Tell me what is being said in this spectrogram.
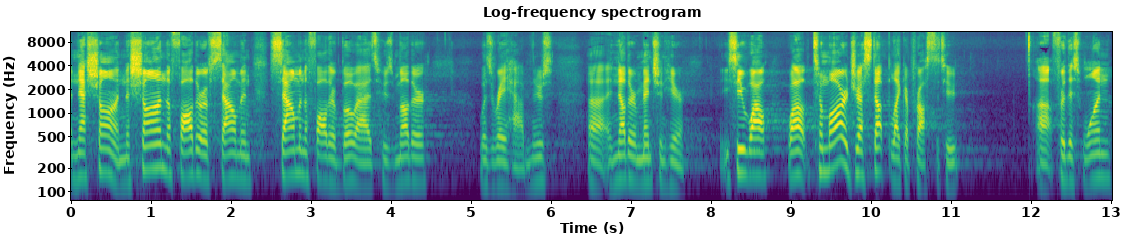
Nahshon, Nahshon, the father of Salmon, Salmon, the father of Boaz, whose mother was Rahab. And there's uh, another mention here. You see, while, while Tamar dressed up like a prostitute uh, for this one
